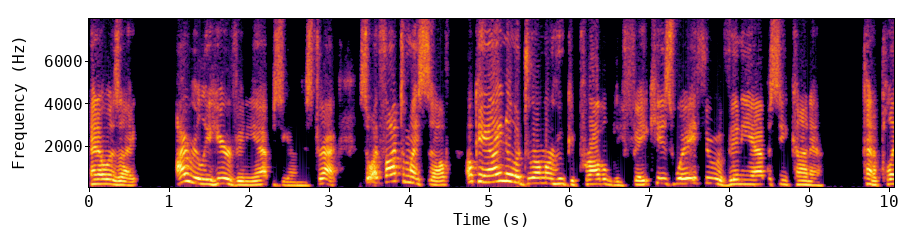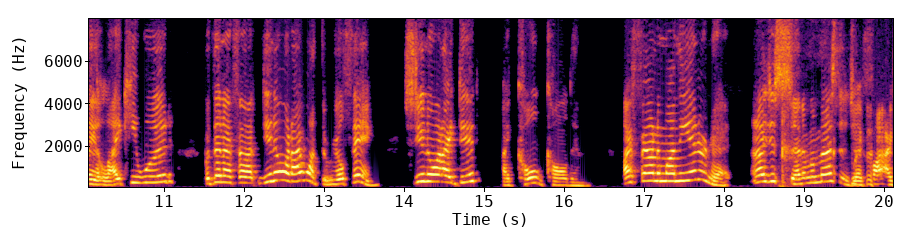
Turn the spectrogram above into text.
and I was like, I really hear Vinny Appice on this track. So I thought to myself, okay, I know a drummer who could probably fake his way through a Vinny Appice kind of kind of play it like he would. But then I thought, you know what? I want the real thing. So you know what I did? I cold called him. I found him on the internet and I just sent him a message. I, fi- I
